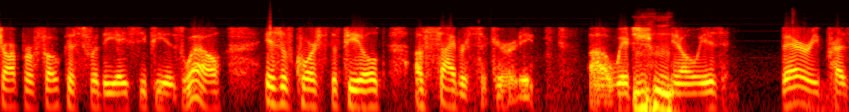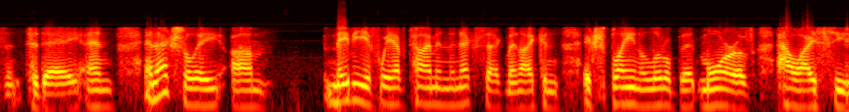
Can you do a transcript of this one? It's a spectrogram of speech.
sharper focus for the ACP as well is, of course, the field of cybersecurity, uh, which, mm-hmm. you know, is very present today. And, and actually, um, maybe if we have time in the next segment, I can explain a little bit more of how I see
